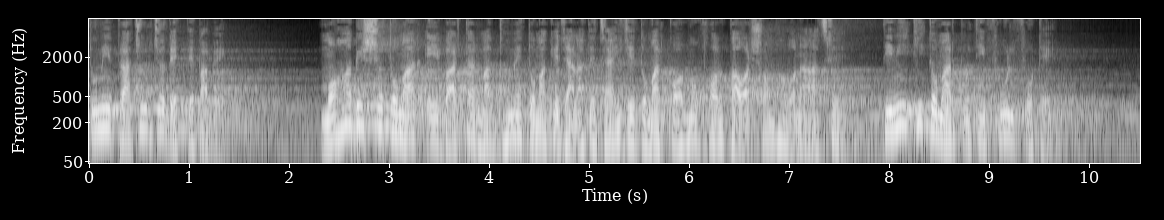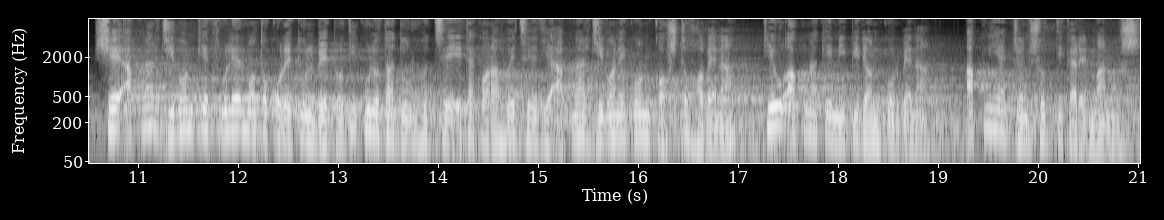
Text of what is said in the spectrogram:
তুমি প্রাচুর্য দেখতে পাবে। মহাবিশ্ব তোমার এই বার্তার মাধ্যমে তোমাকে জানাতে চাই যে তোমার কর্মফল পাওয়ার সম্ভাবনা আছে, তিনি কি তোমার প্রতি ফুল ফোটে। সে আপনার জীবনকে ফুলের মতো করে তুলবে, প্রতিকূলতা দূর হচ্ছে, এটা করা হয়েছে যে আপনার জীবনে কোন কষ্ট হবে না কেউ আপনাকে নিপীড়ন করবে না। আপনি একজন সত্যিকারের মানুষ।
